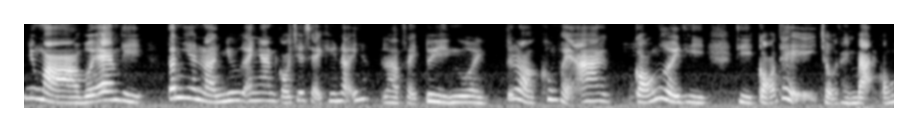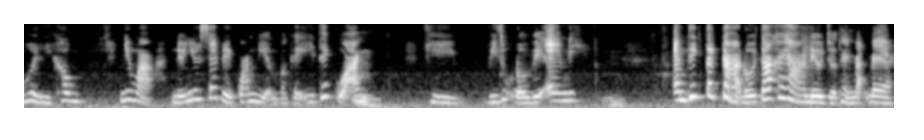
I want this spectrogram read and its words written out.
Nhưng mà với em thì tất nhiên là như anh An có chia sẻ khi nãy nhá, là phải tùy người tức là không phải ai có người thì thì có thể trở thành bạn có người thì không. Nhưng mà nếu như xét về quan điểm và cái ý thích của anh Ừ, thì ví dụ đối với em đi. Ừ, em thích tất cả đối tác khách hàng đều trở thành bạn bè.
